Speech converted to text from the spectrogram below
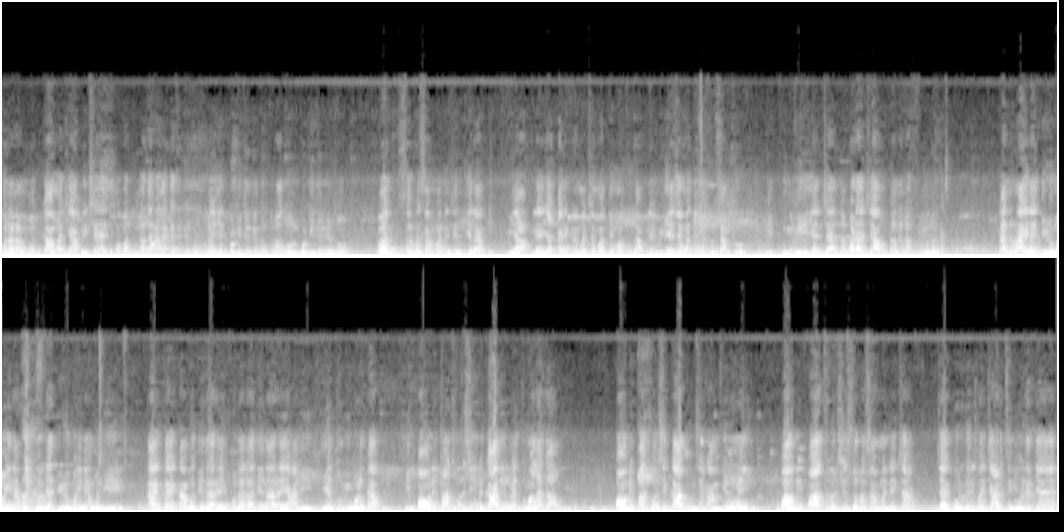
कोणाला मग कामाची अपेक्षा आहे की बाबा तुला दहा लाखाचं देतो तुला एक कोटीचं देतो तुला दोन कोटीचं देतो. पण सर्वसामान्य जनतेला मी आपल्या या कार्यक्रमाच्या माध्यमातून आपल्या मीडियाच्या माध्यमातून सांगतो की कुणीही यांच्या दबाडाच्या अवतानाला भरू नका. कारण राहिला दीड महिना. या दीड महिन्यामध्ये काय काय कामं देणार आहे कोणाला देणार आहे आणि हे तुम्ही ओळखा की पावणे पाच वर्ष का दिलं नाही तुम्हाला काम? पावणे पाच वर्ष का तुमचं काम केलं नाही? पावणे पाच वर्ष सर्वसामान्याच्या ज्या गोरगरिबांच्या अडचणी होत्या त्या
